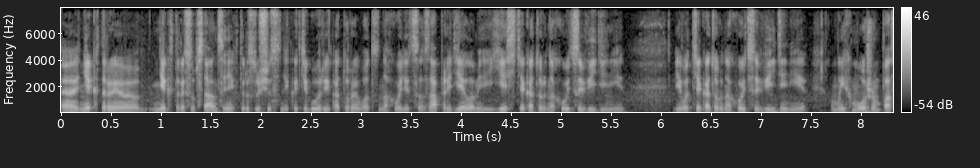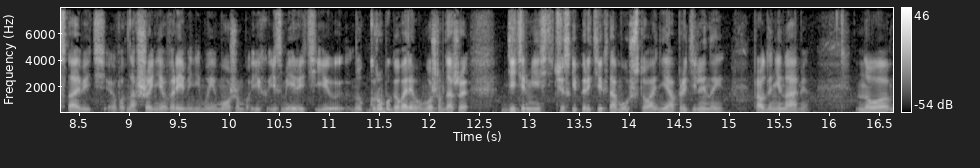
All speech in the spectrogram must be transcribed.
некоторые, некоторые субстанции, некоторые существенные категории, которые вот находятся за пределами, есть те, которые находятся в видении. И вот те, которые находятся в видении, мы их можем поставить в отношение времени, мы можем их измерить, и, ну, грубо говоря, мы можем даже детерминистически прийти к тому, что они определены, правда, не нами. Но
